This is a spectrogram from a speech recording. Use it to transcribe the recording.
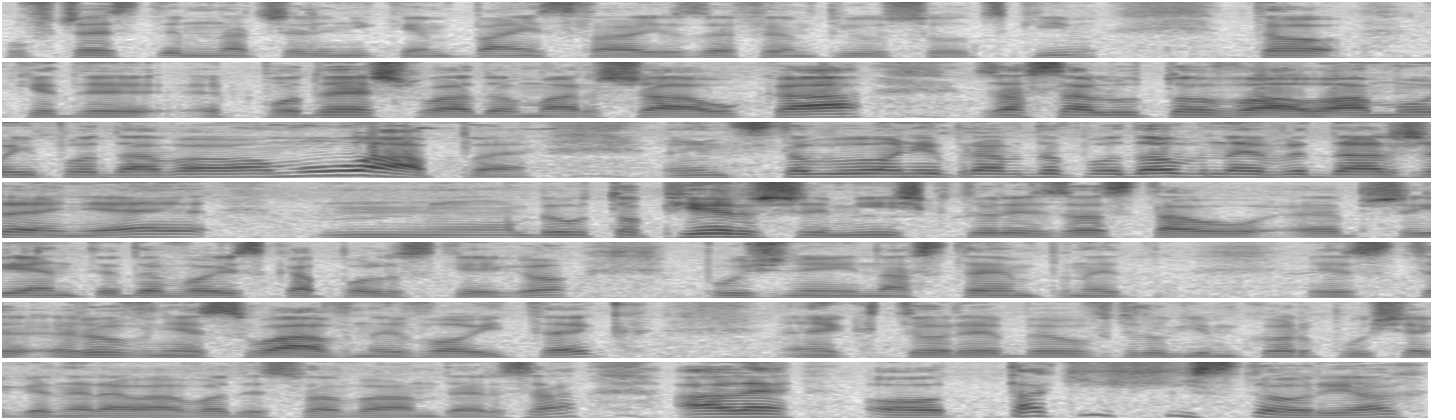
ówczesnym naczelnikiem państwa Józefem Piłsudskim, to kiedy podeszła do marszałka, zasalutowała mu i podawała mu łapę. Więc to było nieprawdopodobne wydarzenie. Mm, Był to pierwszy miś, który został e, przyjęty do Wojska Polskiego. Później następny jest równie sławny Wojtek, e, który był w drugim korpusie generała Władysława Andersa, ale o takich historiach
